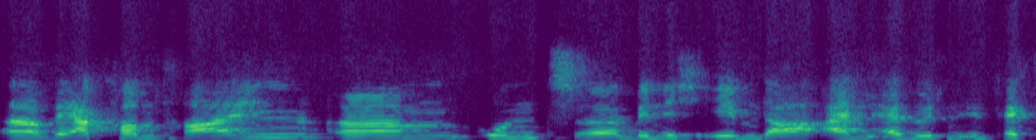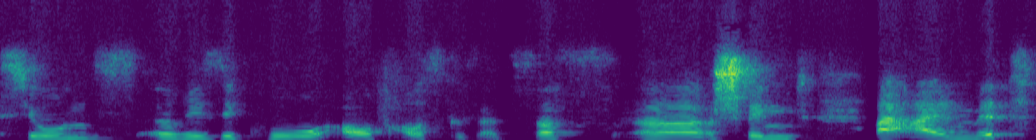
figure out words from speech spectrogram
äh, wer kommt rein ähm, und äh, bin ich eben da einem erhöhten Infektionsrisiko auch ausgesetzt. Das äh, schwingt bei allen mit.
